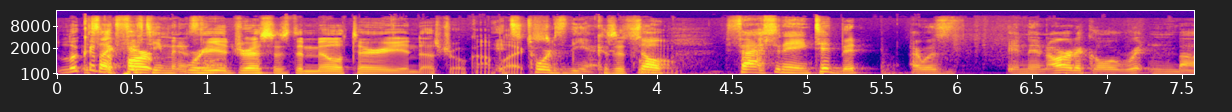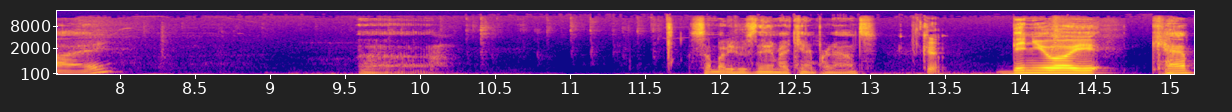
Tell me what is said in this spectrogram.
Look It's at like the part 15 minutes where he addresses the military-industrial complex. It's towards the end. because it's so long. fascinating tidbit. I was in an article written by uh, somebody whose name I can't pronounce. Okay. Binoy Camp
